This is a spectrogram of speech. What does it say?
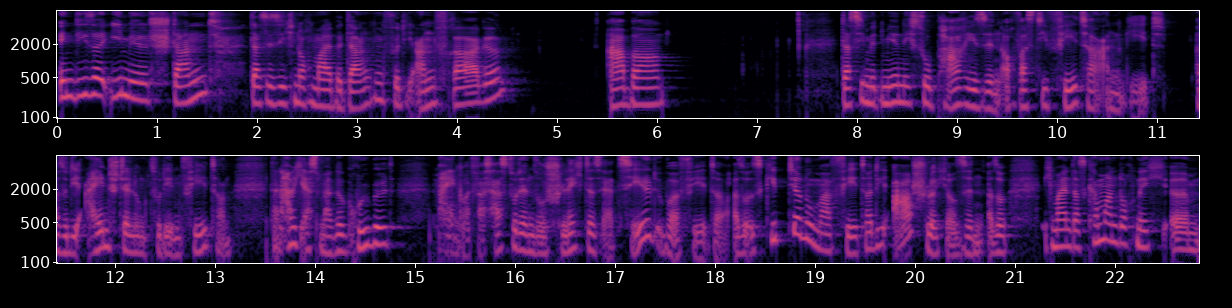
In dieser E-Mail stand, dass sie sich nochmal bedanken für die Anfrage, aber dass sie mit mir nicht so pari sind, auch was die Väter angeht. Also die Einstellung zu den Vätern. Dann habe ich erst mal gegrübelt, mein Gott, was hast du denn so Schlechtes erzählt über Väter? Also es gibt ja nun mal Väter, die Arschlöcher sind. Also ich meine, das kann man doch nicht äh,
